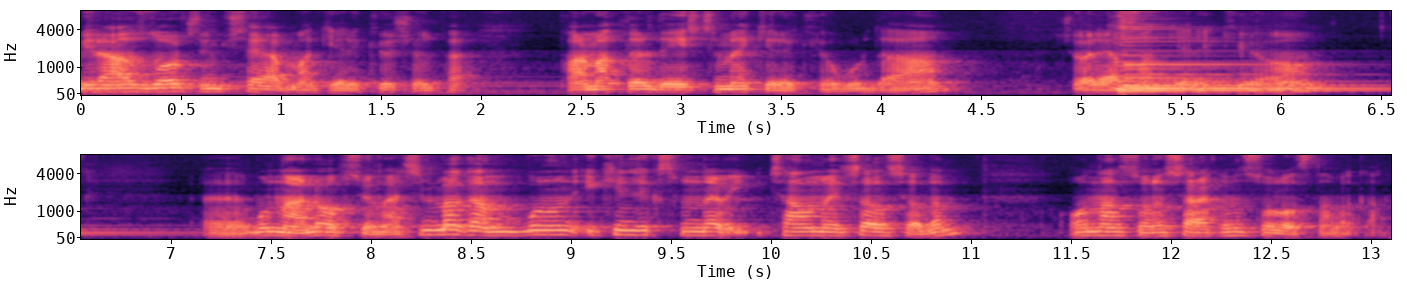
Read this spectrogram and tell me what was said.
biraz zor çünkü şey yapmak gerekiyor. Şöyle parmakları değiştirmek gerekiyor burada. Şöyle yapmak gerekiyor. Bunlarla opsiyonlar. Şimdi bakalım bunun ikinci kısmında çalmaya çalışalım. Ondan sonra şarkının solosuna bakalım.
